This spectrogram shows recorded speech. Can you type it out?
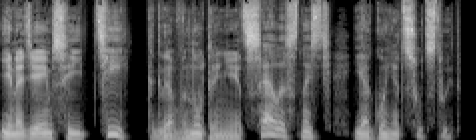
И надеемся идти, когда внутренняя целостность и огонь отсутствует.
